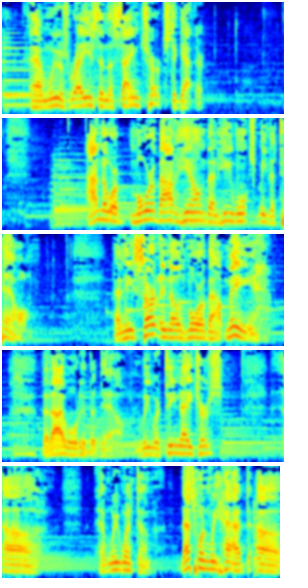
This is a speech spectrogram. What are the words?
and we was raised in the same church together. I know more about him than he wants me to tell. And he certainly knows more about me than I wanted to tell. We were teenagers, uh, and we went to, that's when we had, uh,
